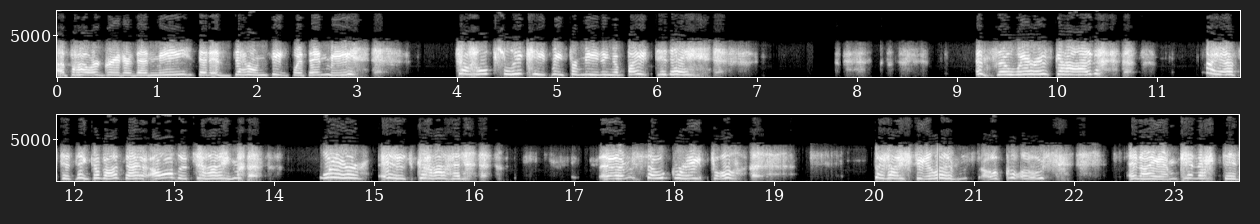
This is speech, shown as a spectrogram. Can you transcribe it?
a power greater than me that is down deep within me to hopefully keep me from eating a bite today. And so, where is God? I have to think about that all the time. Where is God? And I'm so grateful that I feel Him so close and I am connected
